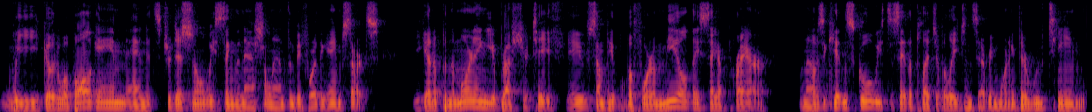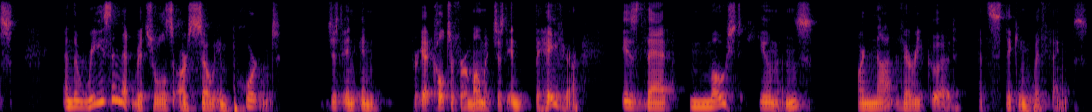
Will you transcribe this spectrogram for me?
We go to a ball game and it's traditional. We sing the national anthem before the game starts. You get up in the morning, you brush your teeth. You, some people before a meal, they say a prayer. When I was a kid in school, we used to say the Pledge of Allegiance every morning. They're routines. And the reason that rituals are so important, just in, in forget culture for a moment, just in behavior, is that most humans are not very good at sticking with things.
